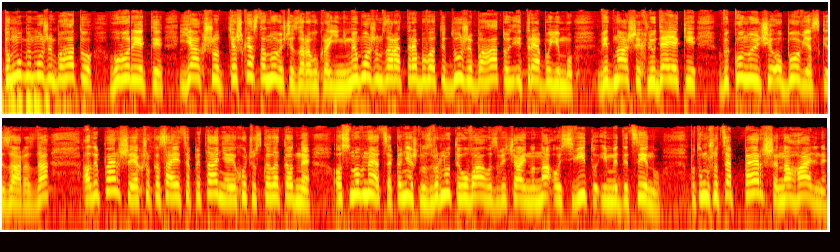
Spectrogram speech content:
Тому ми можемо багато говорити, як що тяжке становище зараз в Україні. Ми можемо зараз требувати дуже багато і требуємо від наших людей, які виконуючи обов'язки зараз. Да? Але перше, якщо касається питання, я хочу сказати одне: основне це, звісно, звернути увагу, звичайно, на освіту і медицину, тому що це перше нагальне.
